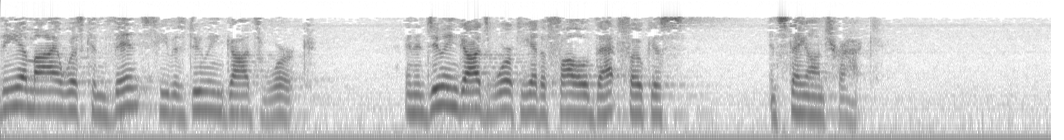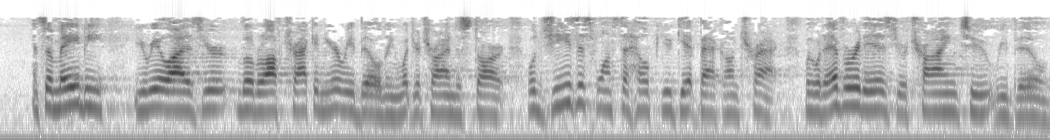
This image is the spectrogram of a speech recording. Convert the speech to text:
Nehemiah was convinced he was doing God's work. And in doing God's work, he had to follow that focus and stay on track. And so maybe you realize you're a little bit off track in your rebuilding, what you're trying to start. Well, Jesus wants to help you get back on track with whatever it is you're trying to rebuild.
